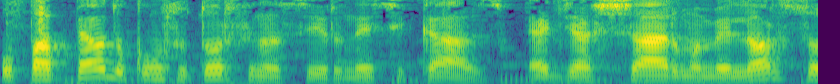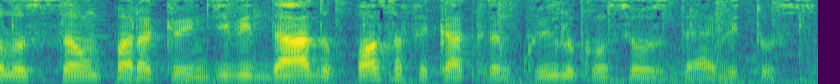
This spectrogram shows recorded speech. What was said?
O papel do consultor financeiro nesse caso é de achar uma melhor solução para que o endividado possa ficar tranquilo com seus débitos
